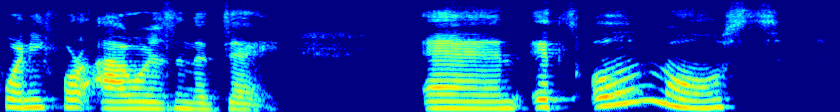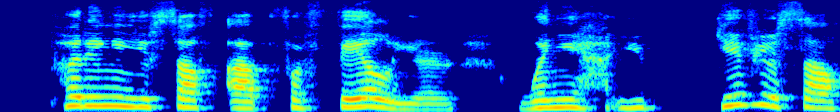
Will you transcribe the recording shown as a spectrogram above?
24 hours in a day? And it's almost putting yourself up for failure when you you give yourself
